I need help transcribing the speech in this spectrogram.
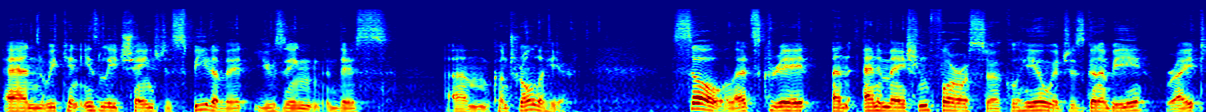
And we can easily change the speed of it using this um, controller here. So let's create an animation for our circle here which is gonna be right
